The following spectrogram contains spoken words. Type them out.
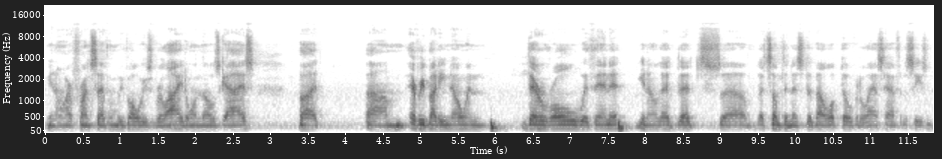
you know, our front seven we've always relied on those guys, but um, everybody knowing their role within it. You know that that's uh, that's something that's developed over the last half of the season.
